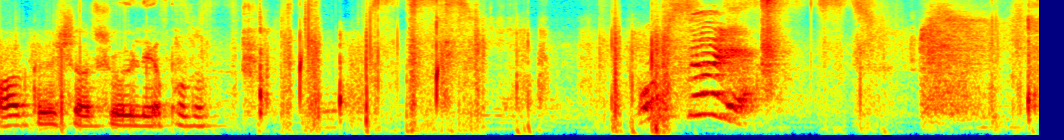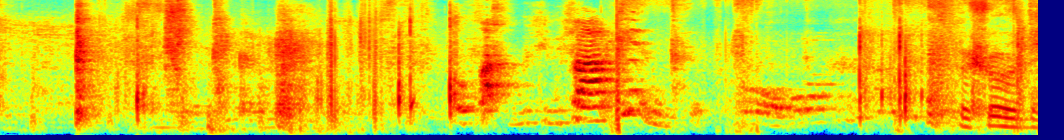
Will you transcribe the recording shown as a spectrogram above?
Arkadaşlar şöyle yapalım. Onu söyle. Şey şöyle.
